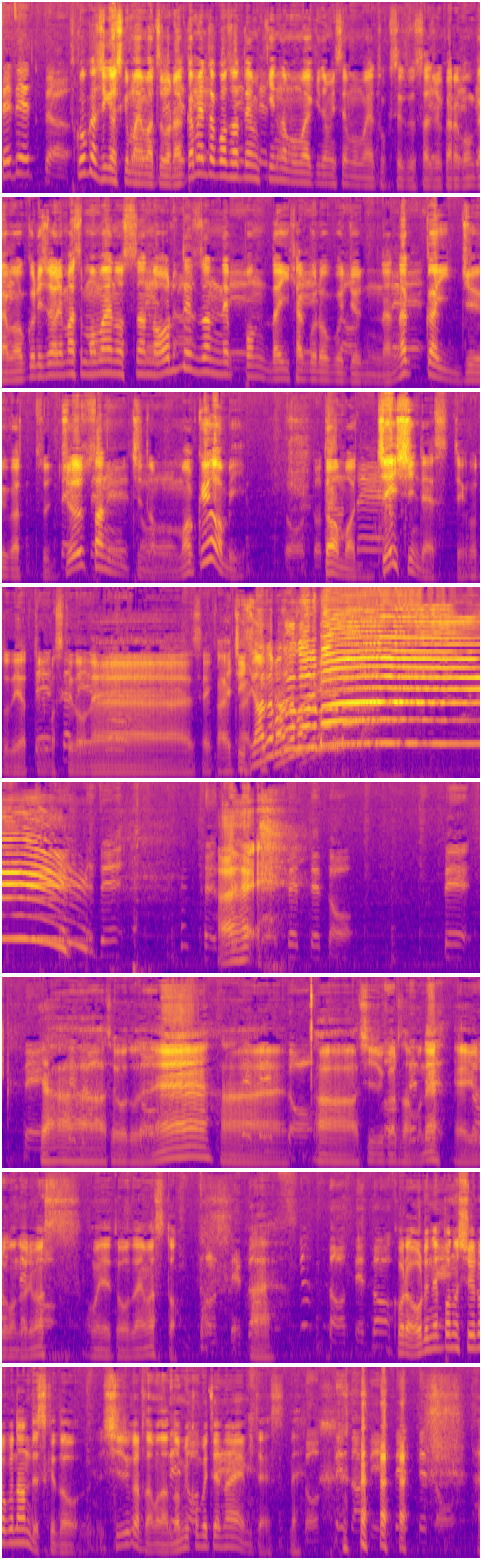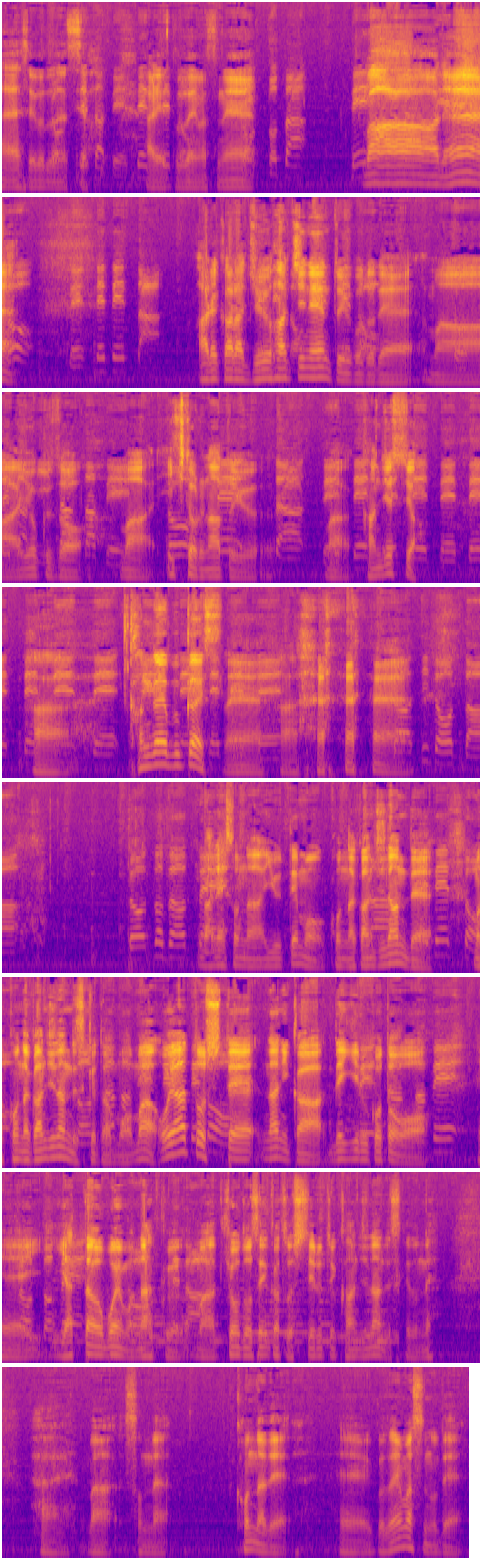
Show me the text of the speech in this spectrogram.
ててと。福岡市東区前松原赤目と交差点付近の桃焼きの店桃屋特設スタジオから今回もお送りしております桃屋のおっさんのオールデイザネポン第167回10月13日の木曜日どうも、ジェイシンです。ということでやっておりますけどね。世界一一なぜもでございますはい。ていやー、そういうことでね。はい。あー、シジュカルさんもね、えー喜んでおります。おめでとうございますと。はい。これ、オルネポの収録なんですけど、シジュカルさんまだ飲み込めてないみたいですね。はい、そういうことなんですよ。ありがとうございますね。まあね、あれから18年ということで、まあ、よくぞ、まあ、生きとるなという、まあ、感じですよ。はい。感慨深いですね。はい。まあね、そんな言うてもこんな感じなんで、まあ、こんな感じなんですけども、まあ、親として何かできることを、えーやった覚えもなく、まあ、共同生活をしているという感じなんですけどね。はい。まあ、そんな、こんなで、えーございますので、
